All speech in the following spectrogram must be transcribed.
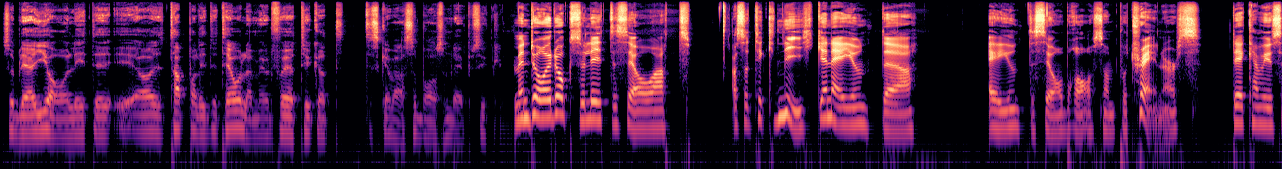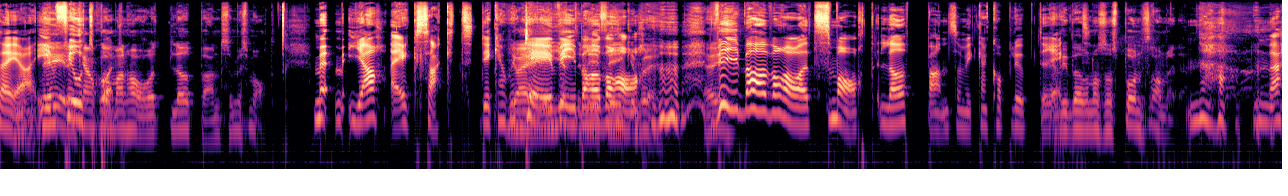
så blir jag lite, jag tappar lite tålamod för jag tycker att det ska vara så bra som det är på cykling. Men då är det också lite så att, alltså tekniken är ju inte, är ju inte så bra som på trainers. Det kan vi ju säga i det en är det kanske om fotboll. man har ett löpband som är smart. Men, men ja, exakt. Det är kanske Jag är det vi behöver ha. Vi behöver ha ett smart löpband som vi kan koppla upp direkt. Vi behöver någon som sponsrar med det. Nej.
